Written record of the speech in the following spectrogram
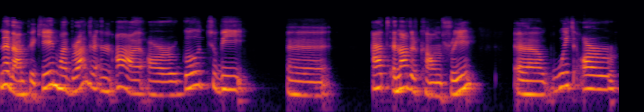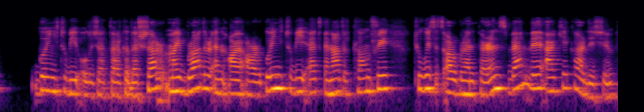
Neden peki? My brother and I are going to be eh, at another country eh, which are going to be olacaktı arkadaşlar. My brother and I are going to be at another country to visit our grandparents. Ben ve erkek kardeşim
